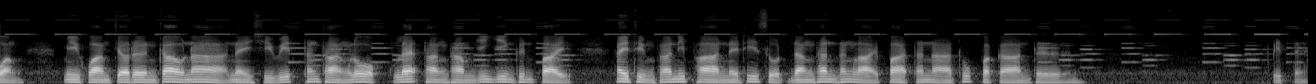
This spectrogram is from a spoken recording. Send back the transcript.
วง มีความเจริญก้าวหน้าในชีวิตทั้งทางโลกและทางธรรมยิ่งยิ่งขึ้นไป ให้ถึงพระนิพพานในที่สุดดังท่านทั้งหลายปรารถนาทุกประการเทินปิดเลย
